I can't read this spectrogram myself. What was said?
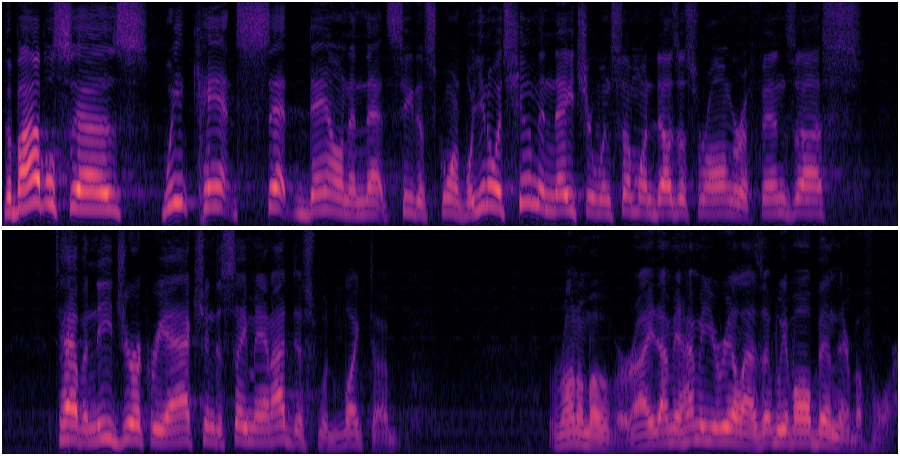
The Bible says we can't sit down in that seat of scornful. You know, it's human nature when someone does us wrong or offends us to have a knee jerk reaction to say, man, I just would like to run them over, right? I mean, how many of you realize that we've all been there before,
